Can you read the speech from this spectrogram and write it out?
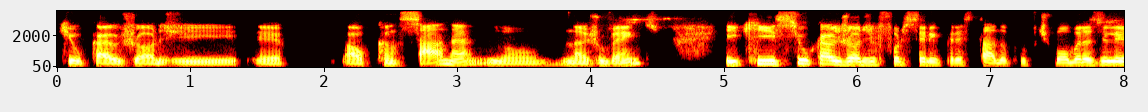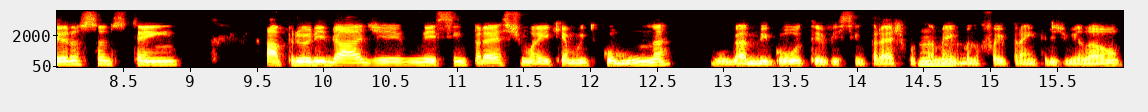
que o Caio Jorge é, alcançar né, no, na Juventus. E que se o Caio Jorge for ser emprestado para o futebol brasileiro, o Santos tem a prioridade nesse empréstimo aí, que é muito comum, né? O Gabigol teve esse empréstimo uhum. também quando foi para a Inter de Milão.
